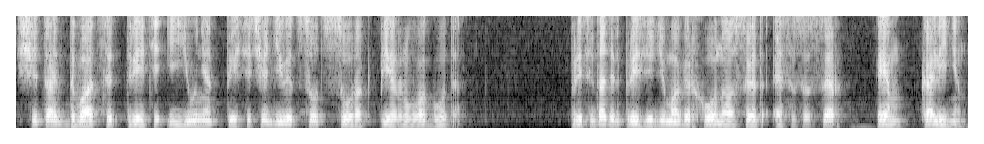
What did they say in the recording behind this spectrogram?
считать 23 июня 1941 года. Председатель Президиума Верховного Совета СССР М. Калинин.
